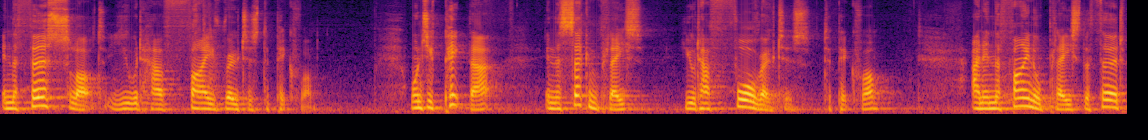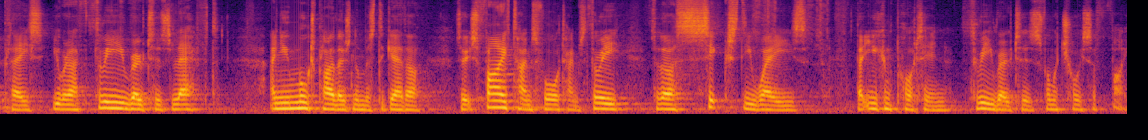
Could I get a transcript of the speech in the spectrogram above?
In the first slot, you would have five rotors to pick from. Once you've picked that, in the second place, you would have four rotors to pick from. And in the final place, the third place, you would have three rotors left. And you multiply those numbers together. So it's 5 times 4 times 3. So there are 60 ways that you can put in three rotors from a choice of 5.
